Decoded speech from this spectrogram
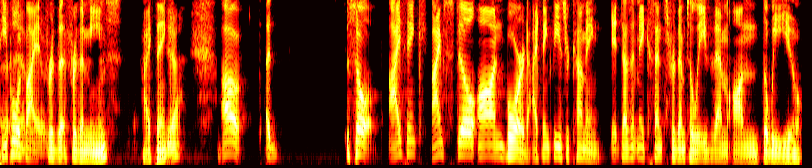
People Uh, would I buy think it for the for the memes. I think. Yeah. Uh, uh, so I think I'm still on board. I think these are coming. It doesn't make sense for them to leave them on the Wii U.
